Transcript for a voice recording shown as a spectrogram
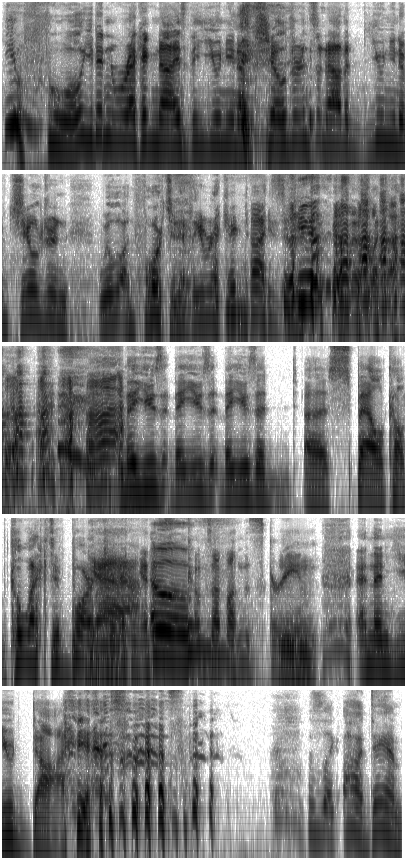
you, you fool! You didn't recognize the Union of Children, so now the Union of Children will unfortunately recognize you. and, they're like- and they use it. They use it. They use a, a spell called collective bargaining, Yeah. and Oh. it comes up on the screen, mm. and then you die. yes, that's the- it's like, oh damn!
